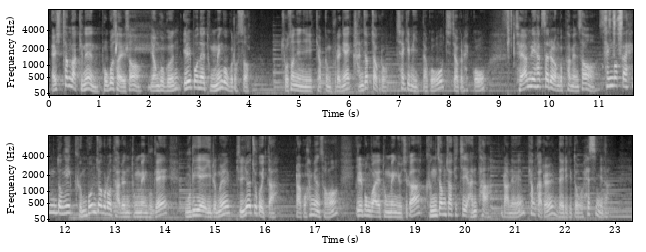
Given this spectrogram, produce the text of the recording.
애슈턴 곽킨은 보고서에서 영국은 일본의 동맹국으로서 조선인이 겪은 불행에 간접적으로 책임이 있다고 지적을 했고 제암리 학사를 언급하면서 생각과 행동이 근본적으로 다른 동맹국에 우리의 이름을 빌려주고 있다 라고 하면서 일본과의 동맹 유지가 긍정적이지 않다라는 평가를 내리기도 했습니다.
